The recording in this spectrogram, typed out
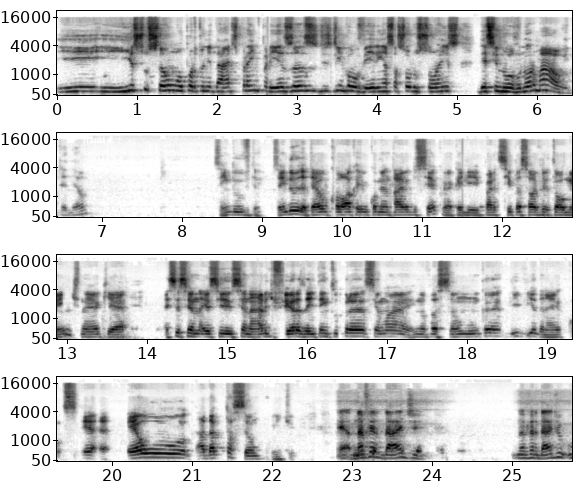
e, e isso são oportunidades para empresas desenvolverem essas soluções desse novo normal, entendeu? Sem dúvida, sem dúvida. Até eu coloco aí o comentário do Seco, é que ele participa só virtualmente, né? Que é esse, esse cenário de feiras aí tem tudo para ser uma inovação nunca vivida, né? É, é, é o adaptação, gente. É, na verdade, na verdade, o,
